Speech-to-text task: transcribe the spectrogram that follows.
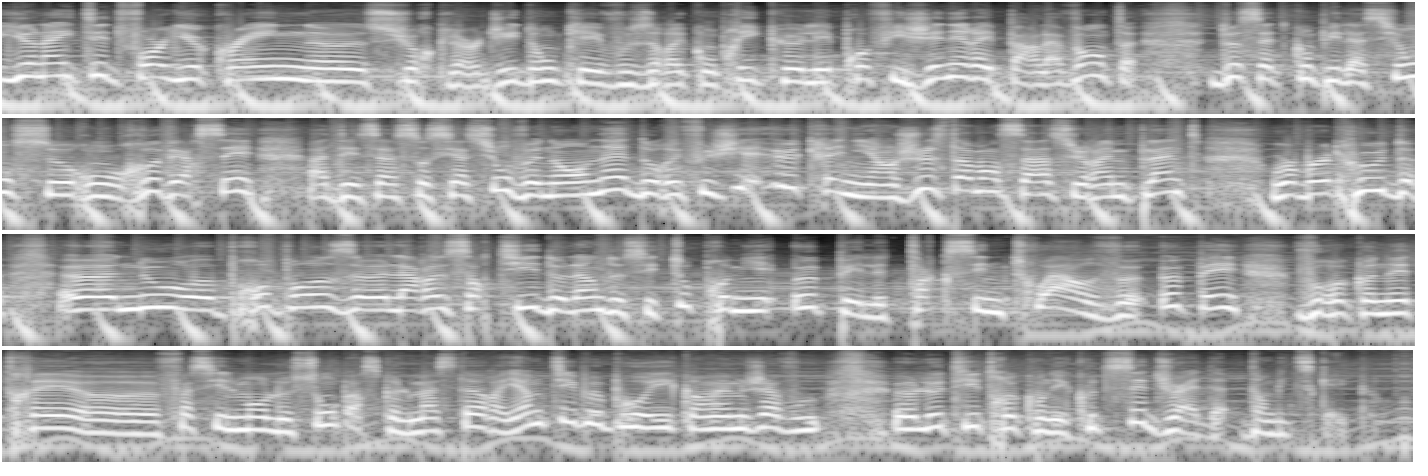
United for Ukraine sur Clergy. Donc et vous aurez compris que les profits générés par la vente de cette compilation seront reversés à des associations venant en aide aux réfugiés ukrainiens. Juste avant ça, sur M-Plant, Robert Hood euh, nous euh, propose la ressortie de l'un de ses tout premiers EP, le Toxin 12 EP. Vous reconnaîtrez euh, facilement le son parce que le master est un petit peu pourri quand même, j'avoue. le titre qu'on écoute, c'est Dread dans Beatscape.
